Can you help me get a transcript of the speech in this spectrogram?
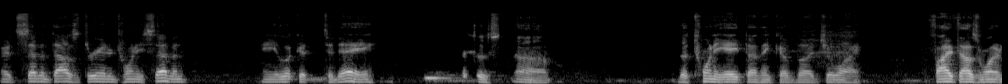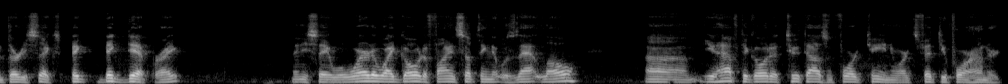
at 7,327, and you look at today, this is uh, the 28th, I think, of uh, July. 5,136. Big, big dip, right? Then you say, well, where do I go to find something that was that low? Um, you have to go to 2014 where it's 5,400.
